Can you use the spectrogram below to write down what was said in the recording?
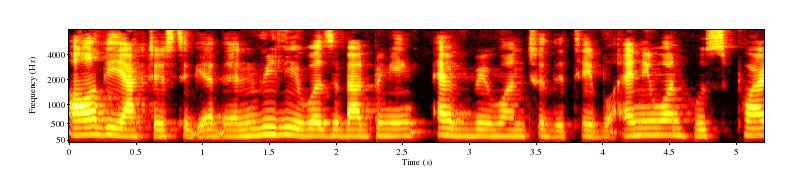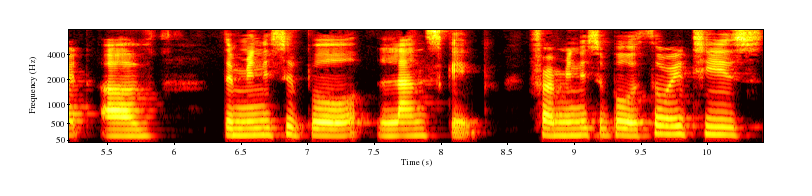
all the actors together. And really, it was about bringing everyone to the table, anyone who's part of the municipal landscape, from municipal authorities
